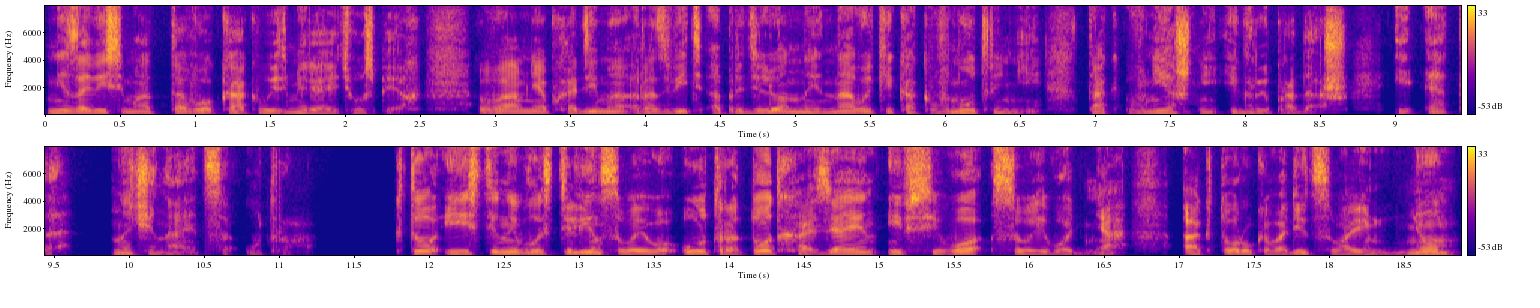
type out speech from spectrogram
независимо от того, как вы измеряете успех, вам необходимо развить определенные навыки как внутренней, так внешней игры продаж. И это начинается утром. Кто истинный властелин своего утра, тот хозяин и всего своего дня. А кто руководит своим днем,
